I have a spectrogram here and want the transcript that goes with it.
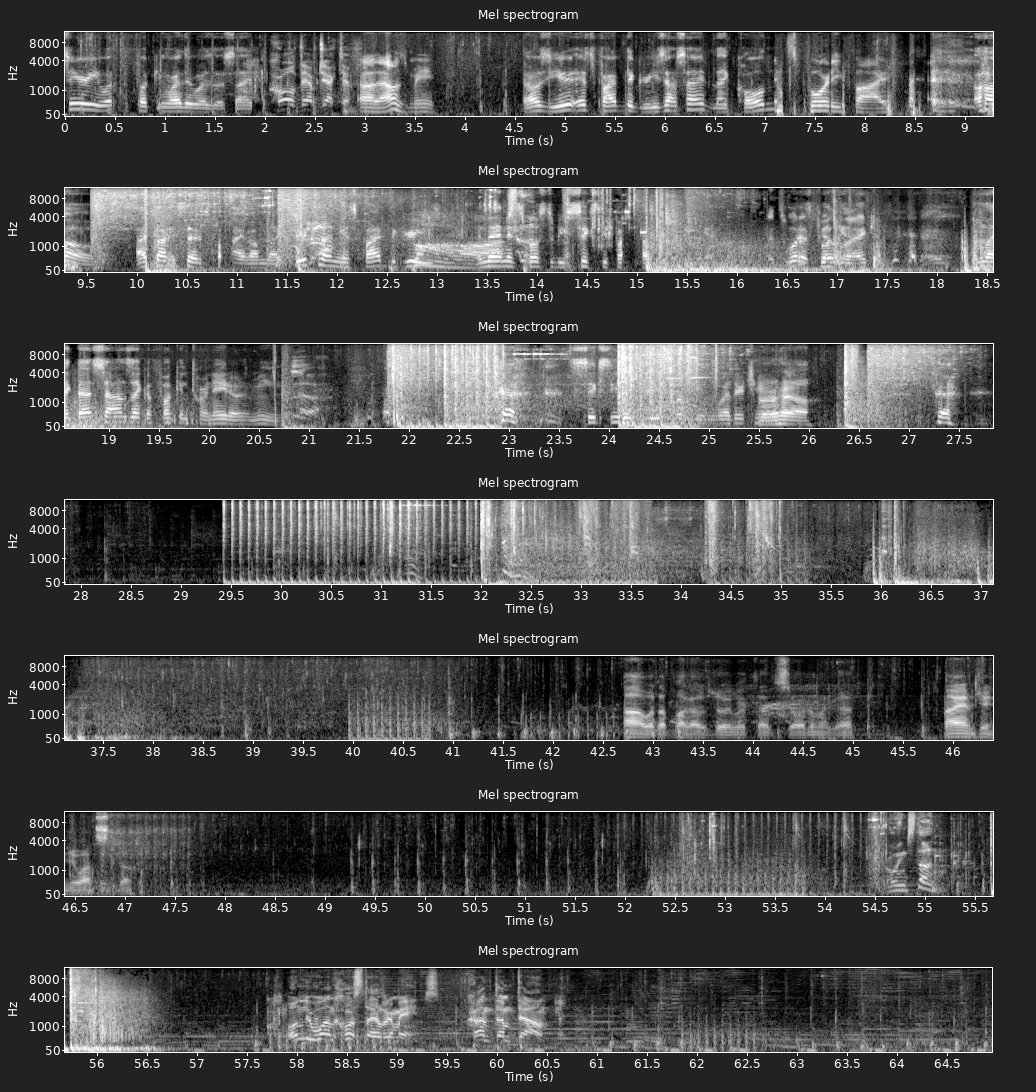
Siri what the fucking weather was outside. Hold the objective. Oh, that was me. That was you? It's 5 degrees outside? Like cold? It's 45. Oh, I thought it said 5. I'm like, you're telling me it's 5 degrees. And then it's supposed to be 65 this weekend. That's what That's it feels fucking- like. I'm like, that sounds like a fucking tornado to me. 60 degrees fucking weather change. For real. Oh, what the fuck I was doing with that sword, oh my god. I am changing weapons though. Throwing stun. Only one hostile remains. Hunt them down.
